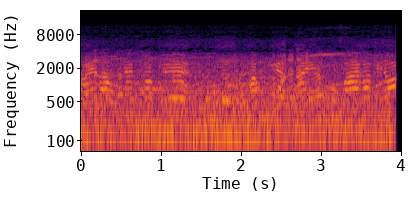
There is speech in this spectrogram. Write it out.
หมายเรานั่นก็คือทำเนียบไทยคู่ฟ้าครับพี่น้อง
